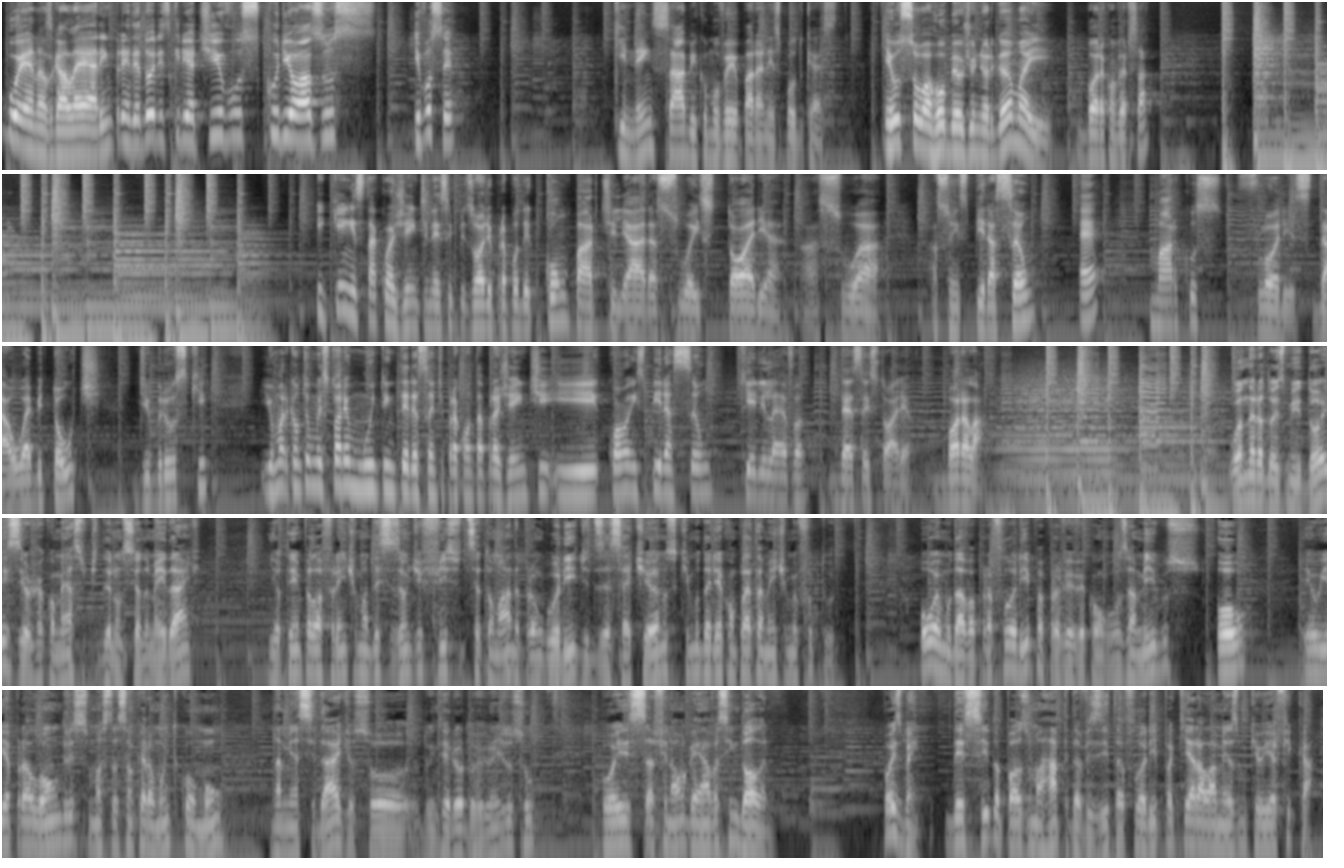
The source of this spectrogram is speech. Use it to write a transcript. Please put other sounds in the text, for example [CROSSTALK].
Buenas, galera, empreendedores criativos, curiosos e você, que nem sabe como veio parar nesse podcast. Eu sou Junior Gama e bora conversar? E quem está com a gente nesse episódio para poder compartilhar a sua história, a sua, a sua inspiração é Marcos Flores, da WebTouch de Brusque e o Marcão tem uma história muito interessante para contar pra gente e qual a inspiração que ele leva dessa história. Bora lá. O ano era 2002 e eu já começo te denunciando minha idade. E eu tenho pela frente uma decisão difícil de ser tomada para um guri de 17 anos que mudaria completamente o meu futuro. Ou eu mudava para Floripa para viver com alguns amigos, ou eu ia para Londres, uma situação que era muito comum na minha cidade, eu sou do interior do Rio Grande do Sul, pois afinal ganhava-se em dólar. Pois bem, decido após uma rápida visita a Floripa que era lá mesmo que eu ia ficar.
